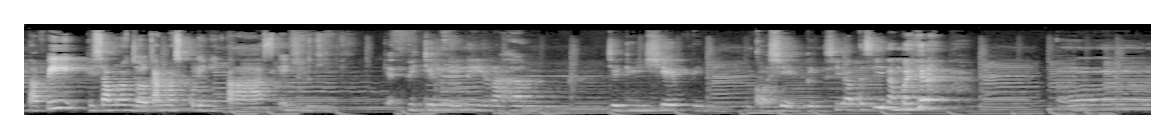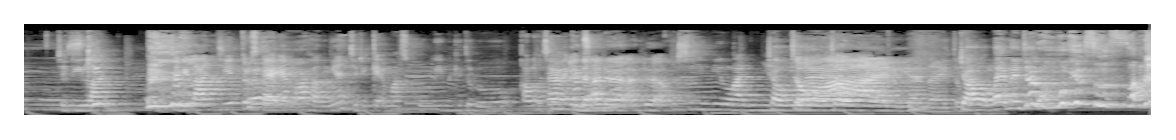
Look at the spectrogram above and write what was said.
tapi bisa menonjolkan maskulinitas kayak gitu. Kayak bikin ini rahang jadi shaping kok shaping sih apa sih namanya Hmm, Jadi skin. lan jadi lancip terus kayak yang rahangnya jadi kayak maskulin gitu loh. Kalau kan ada sama- ada ada apa sih nilainya? Jaulan. Iya, nah itu. kan. Jaulen aja ngomongnya susah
